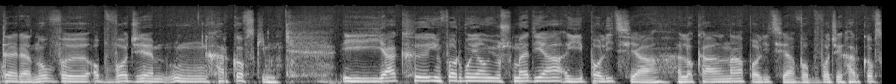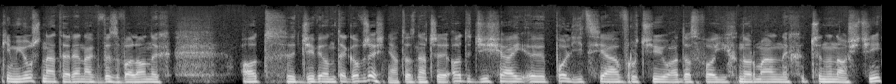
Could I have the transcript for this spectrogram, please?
terenów w obwodzie charkowskim. I jak informują już media i policja lokalna, policja w obwodzie charkowskim już na terenach wyzwolonych od 9 września, to znaczy od dzisiaj y, policja wróciła do swoich normalnych czynności.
